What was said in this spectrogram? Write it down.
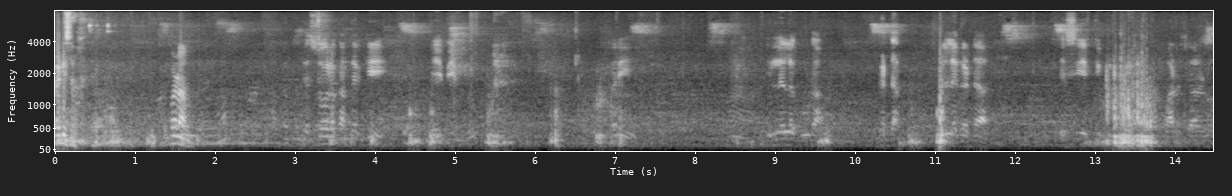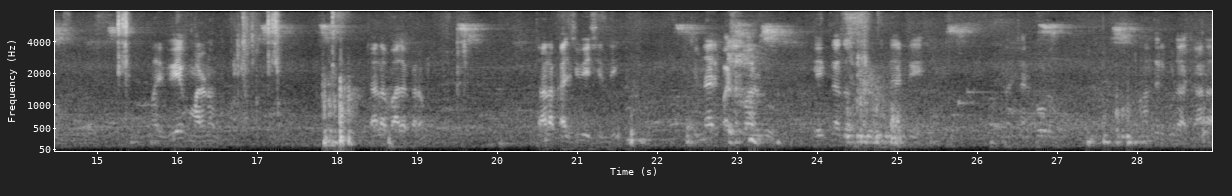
రెడీ సార్. దశోలకు అందరికీ ఏపీఎంలు మరి గూడ గడ్డ పల్లెగడ్డ ఎస్సీ ఎస్టీ పాఠశాలలో మరి వివేక్ మరణం చాలా బాధాకరం. చాలా కలిసివేసింది చిన్నారి పసిబాలుడు ఎయిత్ క్లాస్ విద్యార్థి చనిపోవడం అందరికీ కూడా చాలా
